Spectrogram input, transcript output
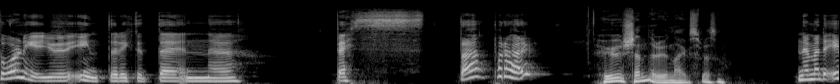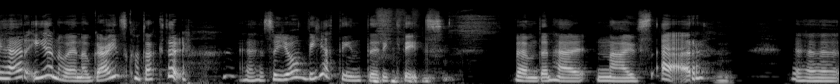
Thorn är ju inte riktigt den eh, bästa på det här. Hur känner du Knives förresten? Nej, men det här är nog en av Grinds kontakter. Eh, Så jag vet inte riktigt vem den här Knives är. Eh,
